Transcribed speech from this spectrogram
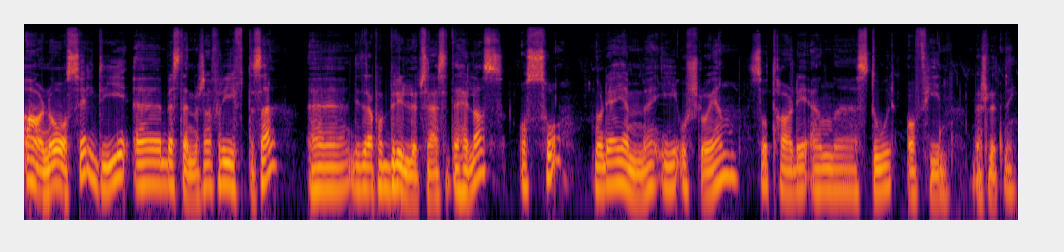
Arne og Åshild de bestemmer seg for å gifte seg. De drar på bryllupsreise til Hellas. Og så, når de er hjemme i Oslo igjen, så tar de en eh, stor og fin beslutning.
